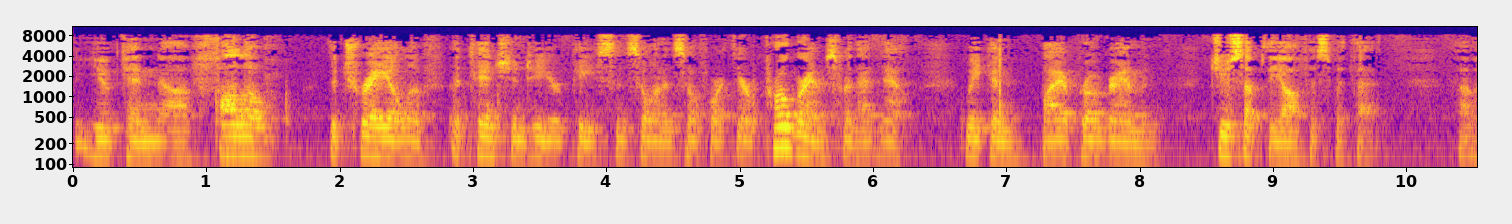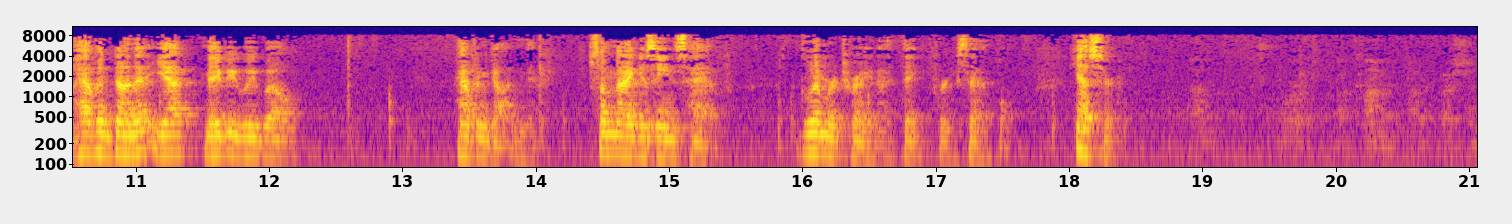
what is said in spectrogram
you can uh, follow the trail of attention to your piece, and so on and so forth. There are programs for that now. We can buy a program and juice up the office with that. Uh, haven't done that yet. Maybe we will. Haven't gotten there. Some magazines have. Glimmer Train, I think, for example. Yes, sir. Or a comment, not a question.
